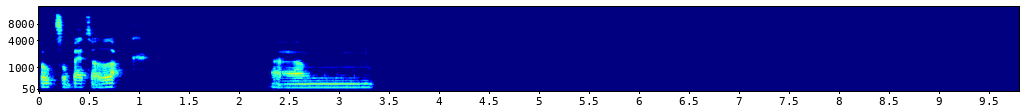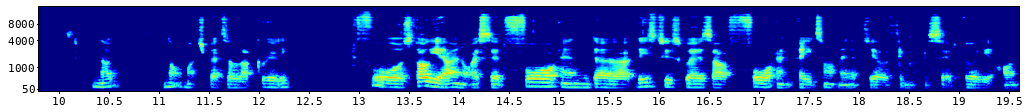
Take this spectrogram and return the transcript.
hope for better luck. Um, no, not much better luck really. Fours, oh yeah, I know, I said four and uh, these two squares are four and eight, aren't they? That's the other thing I said earlier on.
